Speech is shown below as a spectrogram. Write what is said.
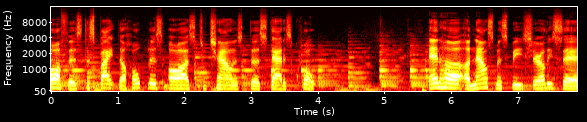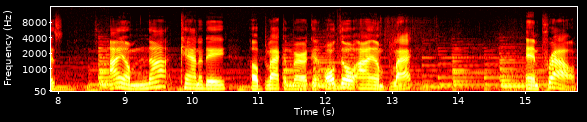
office despite the hopeless odds to challenge the status quo. In her announcement speech, Shirley says, I am not candidate of black American, although I am black and proud.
